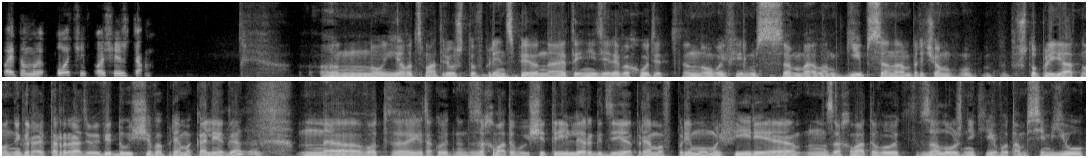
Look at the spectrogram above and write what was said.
Поэтому мы очень-очень ждем. Ну, я вот смотрю, что, в принципе, на этой неделе выходит новый фильм с Мелом Гибсоном, причем, что приятно, он играет радиоведущего, прямо коллега. Вот, и такой захватывающий триллер, где прямо в прямом эфире захватывают в заложники его там семью,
